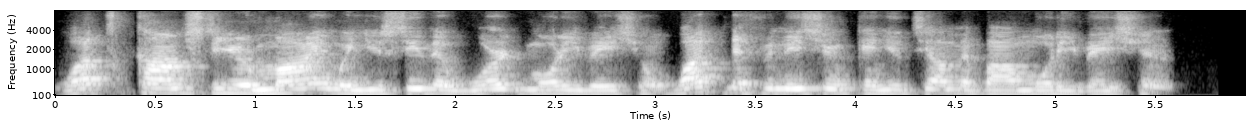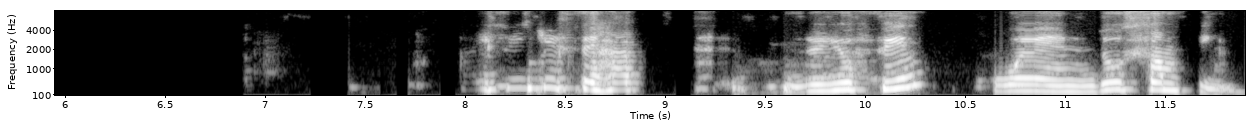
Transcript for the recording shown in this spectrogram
What comes to your mind when you see the word motivation? What definition can you tell me about motivation? I think it's the happy. Do you feel when do something?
